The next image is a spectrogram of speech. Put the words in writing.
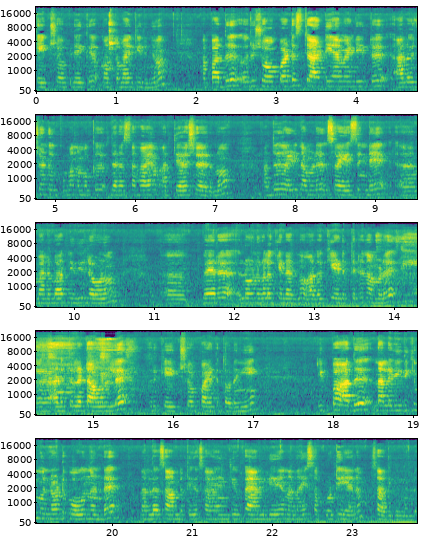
കേക്ക് ഷോപ്പിലേക്ക് മൊത്തമായി തിരിഞ്ഞു. അപ്പോൾ അത് ഒരു ഷോപ്പായിട്ട് സ്റ്റാർട്ട് ചെയ്യാൻ വേണ്ടിയിട്ട് ആലോചിച്ചുകൊണ്ട് നിൽക്കുമ്പോൾ നമുക്ക് ധനസഹായം അത്യാവശ്യമായിരുന്നു. അത് വഴി നമ്മൾ ശ്രേയസിന്റെ മലബാർ നിധി ലോണും വേറെ ലോണുകളൊക്കെ ഉണ്ടായിരുന്നു. അതൊക്കെ എടുത്തിട്ട് നമ്മൾ അടുത്തുള്ള ടൗണിൽ ഒരു കേക്ക് ഷോപ്പായിട്ട് തുടങ്ങി. ഇപ്പം അത് നല്ല രീതിക്ക് മുന്നോട്ട് പോകുന്നുണ്ട്. നല്ല സാമ്പത്തിക സഹായം ഫാമിലിയെ നന്നായി സപ്പോർട്ട് ചെയ്യാനും സാധിക്കുന്നുണ്ട്.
